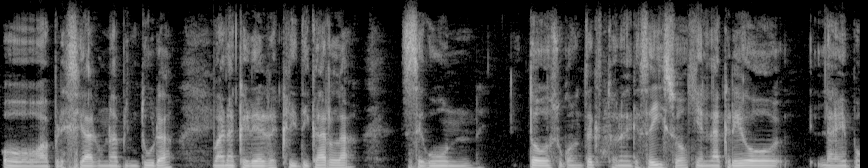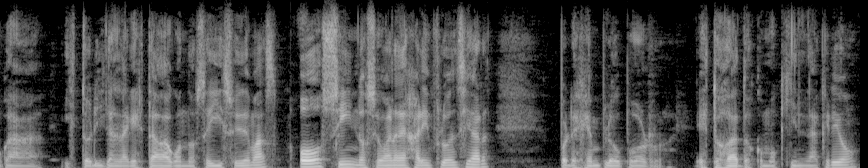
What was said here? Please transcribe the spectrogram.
o apreciar una pintura, van a querer criticarla según todo su contexto en el que se hizo, quién la creó, la época histórica en la que estaba cuando se hizo y demás, o si no se van a dejar influenciar, por ejemplo, por estos datos como quién la creó,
